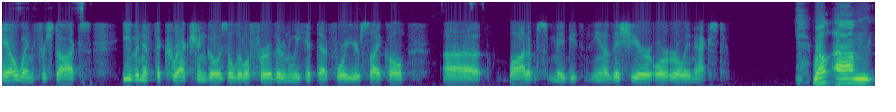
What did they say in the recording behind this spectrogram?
tailwind for stocks, even if the correction goes a little further and we hit that four year cycle uh, bottoms, maybe you know this year or early next. Well, um,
